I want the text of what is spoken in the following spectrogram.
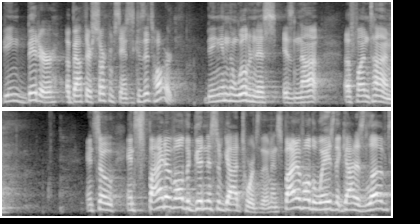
being bitter about their circumstances because it's hard. Being in the wilderness is not a fun time. And so, in spite of all the goodness of God towards them, in spite of all the ways that God has loved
